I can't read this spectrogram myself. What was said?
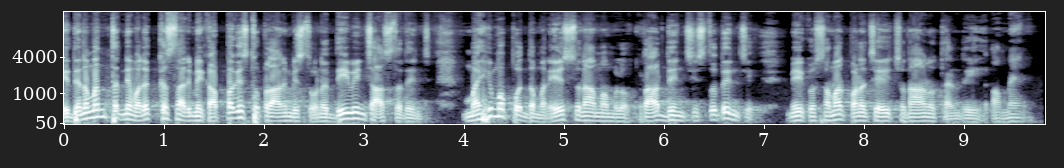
ఈ దినమంతటిని మరొక్కసారి మీకు అప్పగిస్తూ ప్రారంభిస్తూ ఉన్న దీవించి ఆస్వాదించి మహిమ పొందమని ఏసునామంలో ప్రార్థించి స్థుతించి మీకు సమర్పణ చేయుచున్నాను తండ్రి. అమ్మే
